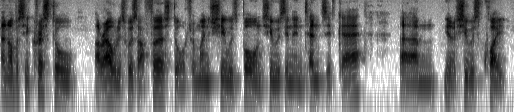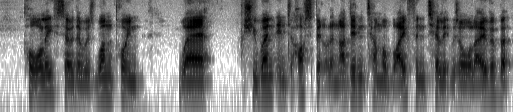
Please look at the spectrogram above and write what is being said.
and obviously, Crystal, our eldest, was our first daughter, and when she was born, she was in intensive care. Um, you know, she was quite poorly, so there was one point where she went into hospital, and I didn't tell my wife until it was all over, but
